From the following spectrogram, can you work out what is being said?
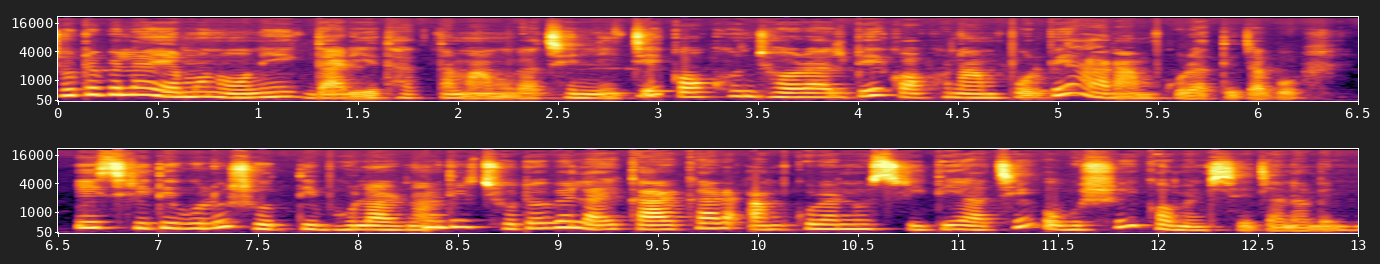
ছোটবেলায় এমন অনেক দাঁড়িয়ে থাকতাম আম গাছের নিচে, কখন ঝড় আসবে, কখন আম পড়বে আর আম কুড়াতে যাব। এই স্মৃতিগুলো সত্যি ভোলার না। আমাদের ছোটবেলায় কার কার আম কুড়ানোর স্মৃতি আছে, অবশ্যই কমেন্টসে জানাবেন।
